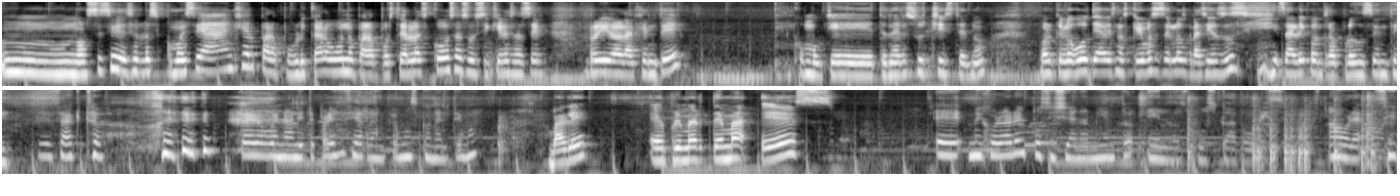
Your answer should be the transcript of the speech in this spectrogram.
mm, no sé si decirlo así, como ese ángel para publicar o bueno, para postear las cosas o si quieres hacer reír a la gente, como que tener su chiste, ¿no? Porque luego ya ves, nos queremos hacer los graciosos y sale contraproducente. Exacto. Pero bueno, Ale, ¿te parece si arrancamos con el tema? Vale. El primer tema es... Eh, mejorar el posicionamiento en los buscadores. Ahora, si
